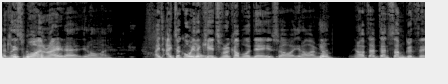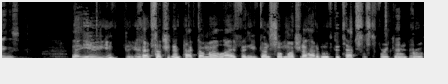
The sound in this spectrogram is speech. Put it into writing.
At least one, right? Uh, you know, I, I, I took away the kids for a couple of days, so you know, I'm, I'm- you know, I've, I've done some good things. you you you've had such an impact on my life, and you've done so much that I had to move to Texas for it to improve.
